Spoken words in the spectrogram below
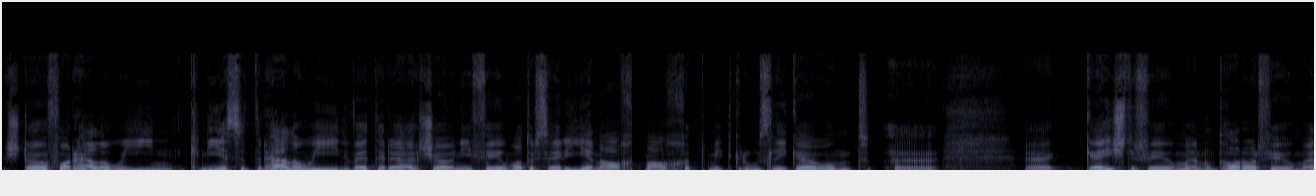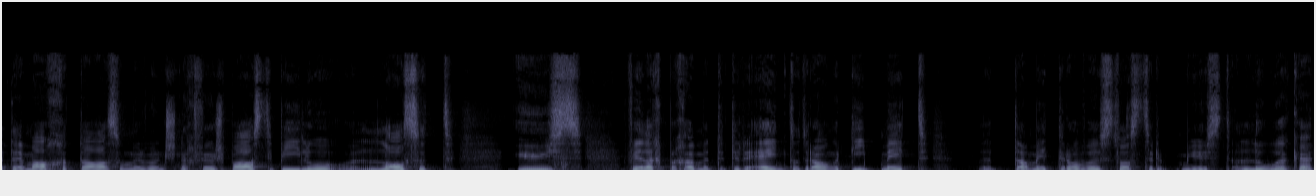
stehen vor Halloween. Genießt der Halloween, wenn ihr eine schöne Film- oder Seriennacht macht mit Gruseligen und äh, äh, Geisterfilmen und Horrorfilmen, dann macht das und wir wünschen euch viel Spaß dabei. Hört uns, vielleicht bekommt ihr den einen oder anderen Tipp mit, damit ihr auch wisst, was ihr müsst schauen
